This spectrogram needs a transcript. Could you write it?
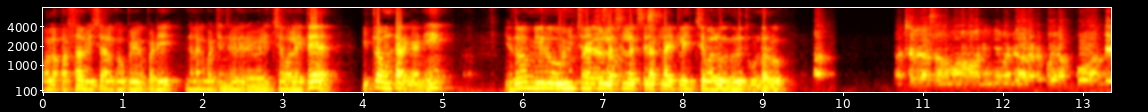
వాళ్ళ పర్సనల్ విషయాలకు ఉపయోగపడి నెలకు పద్దెనిమిది వేలు ఇరవై వేలు ఇచ్చే వాళ్ళైతే ఇట్లా ఉంటారు కానీ ఏదో మీరు ఊహించినట్టు లక్షలు లక్షలు అట్లా ఇట్లా ఇచ్చేవాళ్ళు ఎవరైతే ఉండరు. మనం మనకి ఎంజాయ్మెంట్ కావాలంటే పోయినప్పుడు అంటే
